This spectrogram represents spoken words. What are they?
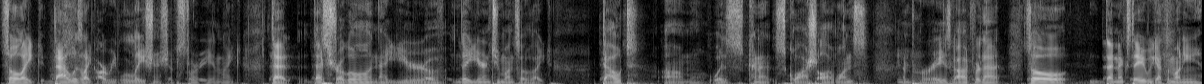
So like that was like our relationship story and like that that struggle and that year of that year and two months of like doubt um was kind of squashed all at once and praise God for that. So that next day we got the money.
